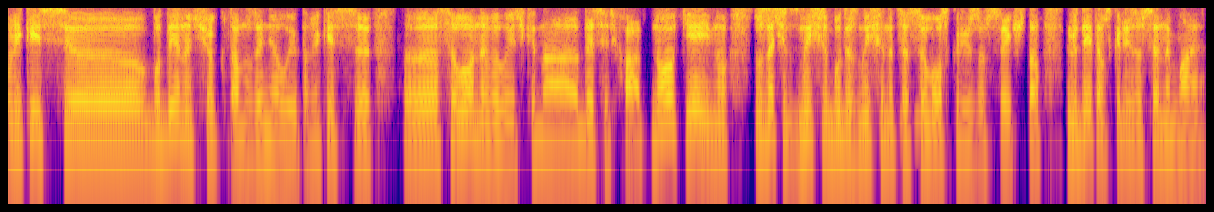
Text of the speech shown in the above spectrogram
в якийсь е, будиночок там зайняли, там якесь е, село невеличке на 10 хат. Ну окей, ну, ну значить, знищ, буде знищене це село, скоріш за все, якщо там людей там, скоріш за все, немає.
